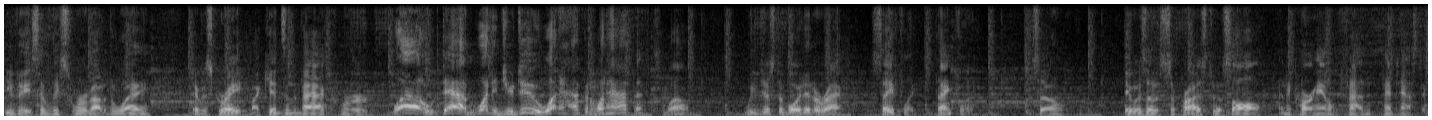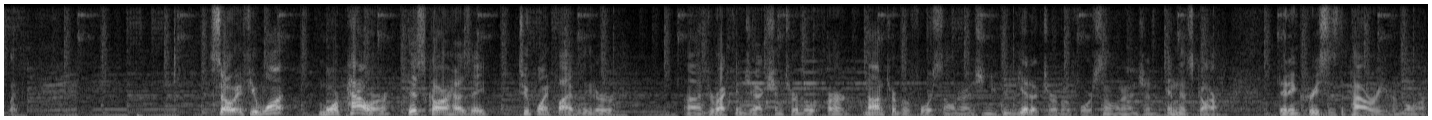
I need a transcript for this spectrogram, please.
evasively swerve out of the way. It was great. My kids in the back were, whoa, dad, what did you do? What happened? What happened? Well, we just avoided a wreck safely, thankfully. So it was a surprise to us all and the car handled fantastically. So if you want more power, this car has a 2.5 liter uh, direct injection turbo or non-turbo four cylinder engine. You can get a turbo four cylinder engine in this car that increases the power even more.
